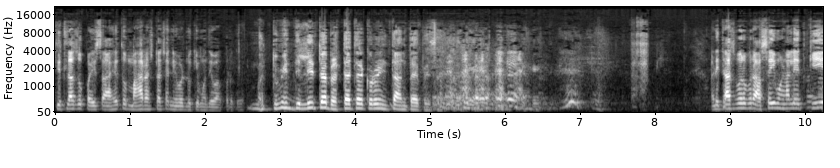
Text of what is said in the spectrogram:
तिथला जो पैसा आहे तो महाराष्ट्राच्या निवडणुकीमध्ये वापरतो मग तुम्ही दिल्लीत भ्रष्टाचार करून इथं आणताय पैसा. आणि त्याचबरोबर असंही म्हणालेत की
